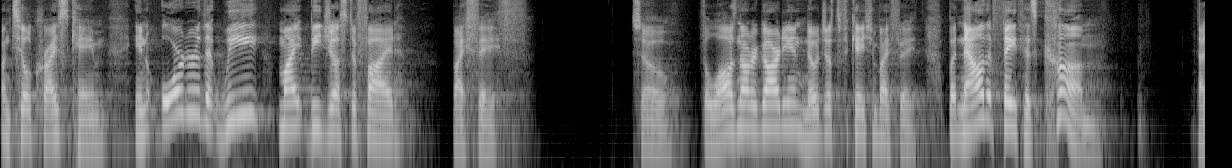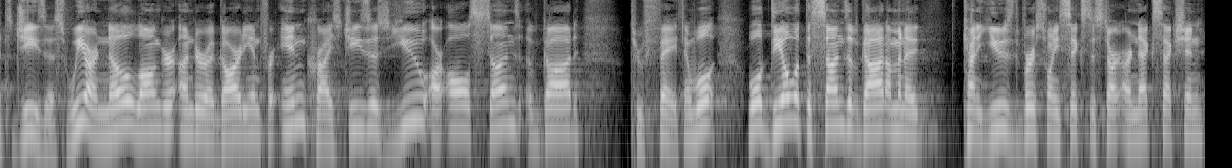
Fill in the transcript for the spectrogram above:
until Christ came, in order that we might be justified by faith. So, the law is not our guardian, no justification by faith. But now that faith has come, that's Jesus. We are no longer under a guardian, for in Christ Jesus, you are all sons of God through faith. And we'll, we'll deal with the sons of God. I'm going to kind of use verse 26 to start our next section.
